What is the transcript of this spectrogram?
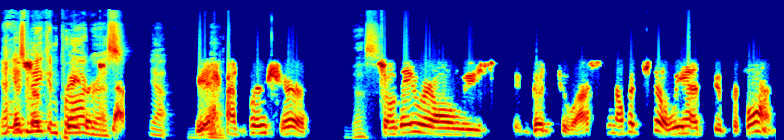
Yeah, he's it's making progress. Yeah. Yeah, for sure. Yes. So they were always good to us, you know, but still we had to perform.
